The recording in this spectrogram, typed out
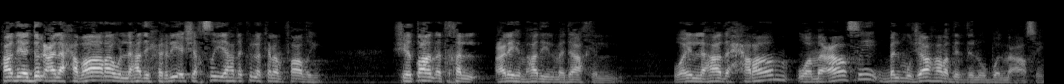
هذا يدل على حضارة ولا هذه حرية شخصية. هذا كله كلام فاضي. شيطان أدخل عليهم هذه المداخل. وإلا هذا حرام ومعاصي بل مجاهرة بالذنوب والمعاصي.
